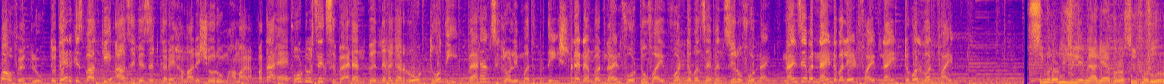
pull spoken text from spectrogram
परफेक्ट लुक तो देर किस बात की आज ही विज़िट करें हमारे शोरूम हमारा पता है four two six Waidhan Bindnagar road धोती Waidhan Singrauli Madhya Pradesh. Number nine four two five one double seven zero four nine nine seven nine double eight five nine double one five Singrauli ज़िले में आ गया ग्रोसरी फॉर यू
